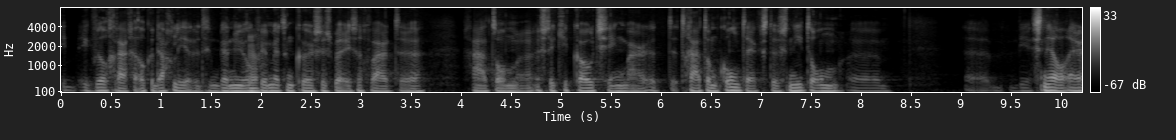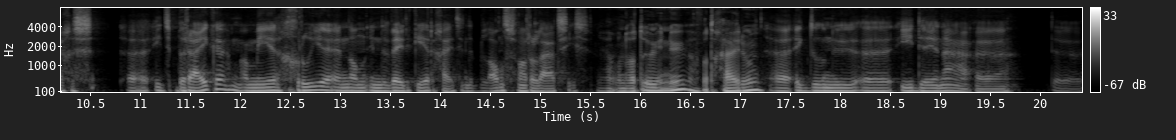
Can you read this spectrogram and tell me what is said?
ik, ik wil graag elke dag leren. Dus ik ben nu ook Ja. weer met een cursus bezig waar het gaat om eh, een stukje coaching, maar het, het gaat om context. Dus niet om eh, eh, weer snel ergens iets bereiken, maar meer groeien en dan in de wederkerigheid, in de balans van relaties. ja, want wat doe je nu? Of wat ga je doen? Ik doe nu IDNA, de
